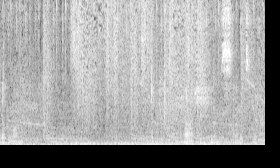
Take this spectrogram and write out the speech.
Killed one. Oh shit, tooth.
